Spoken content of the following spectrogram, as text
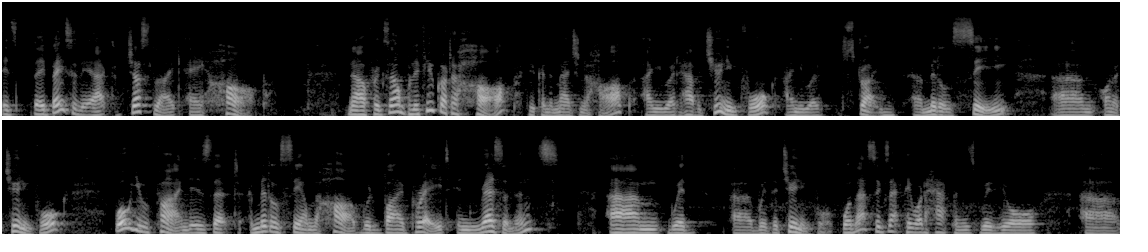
it's, they basically act just like a harp. Now, for example, if you've got a harp, if you can imagine a harp, and you were to have a tuning fork, and you were to strike a middle C um, on a tuning fork, what you would find is that a middle C on the harp would vibrate in resonance um, with, uh, with the tuning fork. Well, that's exactly what happens with your uh,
